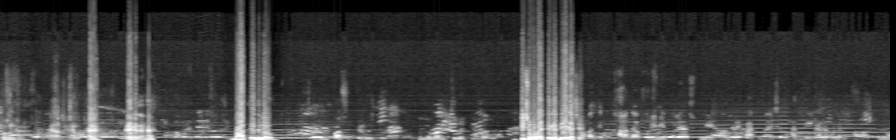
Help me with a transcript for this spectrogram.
ওখানটা হ্যাঁ রেখে দেন হ্যাঁ। ভাত কে দিলো? পিছনের বাড়ি থেকে দিয়ে গেছে? খাওয়া দাওয়া করিনি বলে শুনে আমাদের কাকিমা এসে ভাত দিয়ে গেল বলে খাওয়া তুমিও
